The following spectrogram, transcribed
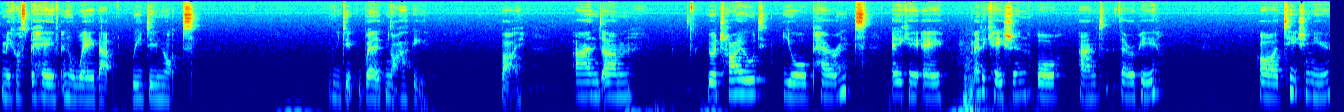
make us behave in a way that we do not we do we're not happy by. And um, your child, your parent, aka medication or and therapy, are teaching you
